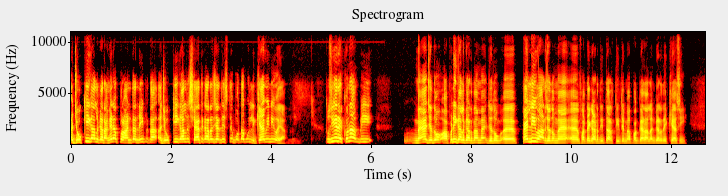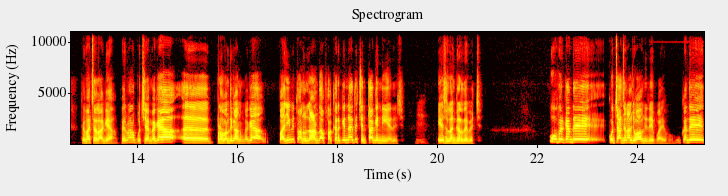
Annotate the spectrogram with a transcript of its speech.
ਅਜੋਕੀ ਗੱਲ ਕਰਾਂਗੇ ਨਾ ਪੁਰਾਣੀ ਤਾਂ ਨਹੀਂ ਪਤਾ ਅਜੋਕੀ ਗੱਲ ਸਾਹਿਤਕਾਰਾਂ ਸ਼ਾਇਦ ਇਸ ਤੇ ਬਹੁਤਾ ਕੋਈ ਲਿਖਿਆ ਵੀ ਨਹੀਂ ਹੋਇਆ। ਤੁਸੀਂ ਇਹ ਦੇਖੋ ਨਾ ਵੀ ਮੈਂ ਜਦੋਂ ਆਪਣੀ ਗੱਲ ਕਰਦਾ ਮੈਂ ਜਦੋਂ ਪਹਿਲੀ ਵਾਰ ਜਦੋਂ ਮੈਂ ਫਤਿਹਗੜ੍ਹ ਦੀ ਧਰਤੀ ਤੇ ਮੈਂ ਪੱਗਾਂ ਦਾ ਲੰਗਰ ਦੇਖਿਆ ਸੀ ਤੇ ਮੈਂ ਚਲਾ ਗਿਆ ਫਿਰ ਮੈਂ ਉਹਨੂੰ ਪੁੱਛਿਆ ਮੈਂ ਕਿਹਾ ਪ੍ਰਬੰਧਕਾਂ ਨੂੰ ਮੈਂ ਕਿਹਾ ਭਾਜੀ ਵੀ ਤੁਹਾਨੂੰ ਲਾਣ ਦਾ ਫਖਰ ਕਿੰਨਾ ਹੈ ਤੇ ਚਿੰਤਾ ਕਿੰਨੀ ਹੈ ਇਹਦੇ 'ਚ? ਇਸ ਲੰਗਰ ਦੇ ਵਿੱਚ। ਉਹ ਫਿਰ ਕਹਿੰਦੇ ਕੋਈ ਚੱਜ ਨਾਲ ਜਵਾਬ ਨਹੀਂ ਦੇ ਪਾਏ ਉਹ। ਉਹ ਕਹਿੰਦੇ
